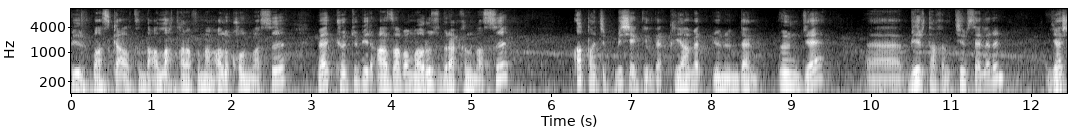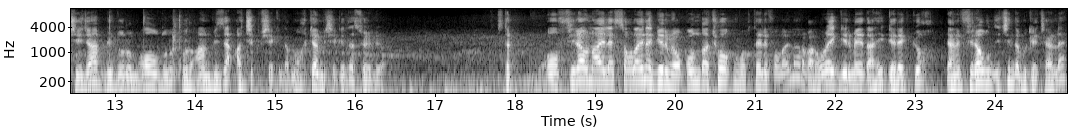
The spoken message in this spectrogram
bir baskı altında Allah tarafından alıkonması ve kötü bir azaba maruz bırakılması apaçık bir şekilde kıyamet gününden önce eee, bir takım kimselerin yaşayacağı bir durum olduğunu Kur'an bize açık bir şekilde, muhkem bir şekilde söylüyor. İşte o Firavun ailesi olayına girmiyor. O konuda çok muhtelif olaylar var. Oraya girmeye dahi gerek yok. Yani Firavun için de bu geçerli.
